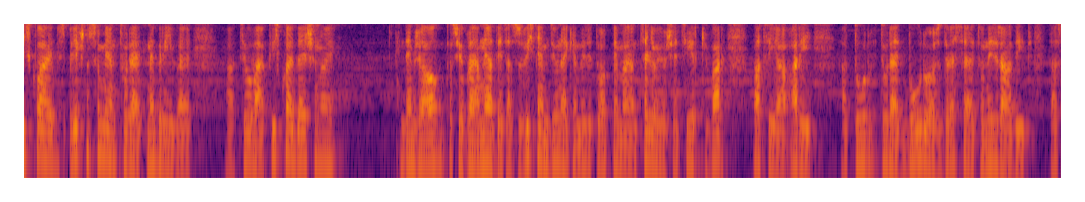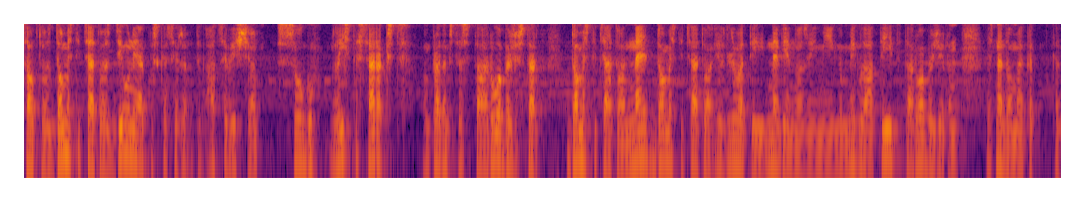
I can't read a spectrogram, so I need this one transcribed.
izklaides priekšnesumiem, turēt nebrīvē cilvēku izklaidēšanai, Diemžēl tas joprojām neatiecās uz visiem dzīvniekiem. Līdz ar to, piemēram, ceļojošie cirki var Latvijā arī tur, turēt būros, dresēt un izrādīt tā saucamos domesticētos dzīvniekus, kas ir atsevišķa sugu liste saraksts Un, protams, tas tā robeža starp domesticēto un nedomesticēto ir ļoti neviennozīmīga. Miglātīta tā robeža ir. Es nedomāju, ka, ka,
